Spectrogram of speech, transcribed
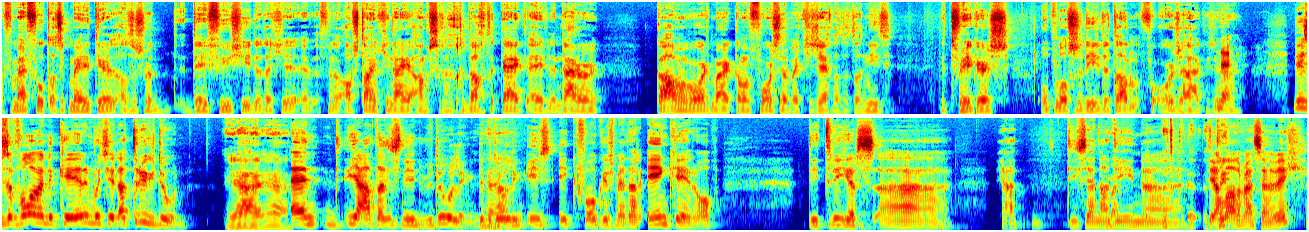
Maar voor mij voelt als ik mediteer als een soort diffusie. Dat, dat je eh, van een afstandje naar je angstige gedachten kijkt even en daardoor kalmer wordt. Maar ik kan me voorstellen wat je zegt, dat het dan niet de triggers oplossen die het dan veroorzaken. Zeg Nee. maar. Dus de volgende keer moet je dat terug doen. Ja, ja, ja. En ja, dat is niet de bedoeling. De Ja. bedoeling is, ik focus me daar één keer op. Die triggers, eh, ja, die zijn nadien, eh, het- het- het die klinkt- alarmen zijn weg.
